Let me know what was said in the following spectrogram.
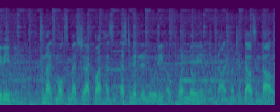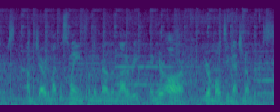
Good evening. Tonight's multi-match jackpot has an estimated annuity of $1,900,000. I'm Jared Michael Swain from the Maryland Lottery, and here are your multi-match numbers.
